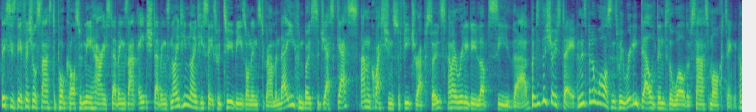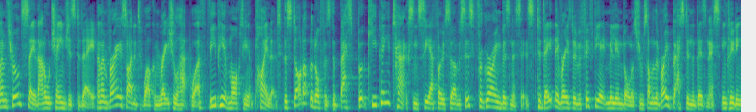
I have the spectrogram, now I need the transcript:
This is the official SaaStr podcast with me, Harry Stebbings, at H Stebbings 1996 with two B's on Instagram. And there you can both suggest guests and questions for future episodes. And I really do love to see that. But to the show today, and it's been a while since we really delved into the world of SaaS marketing. And I'm thrilled to say that all changes today. And I'm very excited to welcome Rachel Hepworth, VP of Marketing at Pilot, the startup that offers the best bookkeeping, tax, and CFO services for growing businesses. To date, they've raised over $58 million from some of the very best in the business, including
